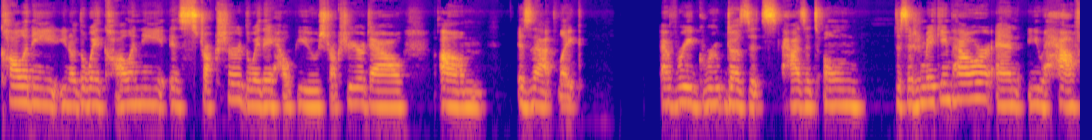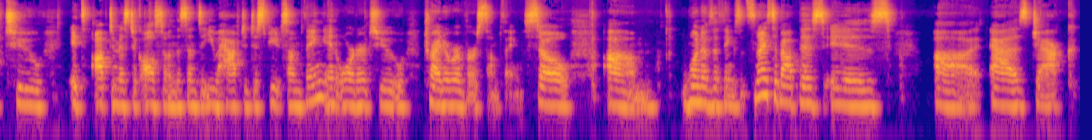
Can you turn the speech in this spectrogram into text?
colony, you know, the way colony is structured, the way they help you structure your DAO, um, is that like every group does its has its own decision making power and you have to it's optimistic also in the sense that you have to dispute something in order to try to reverse something. So um, one of the things that's nice about this is uh, as jack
